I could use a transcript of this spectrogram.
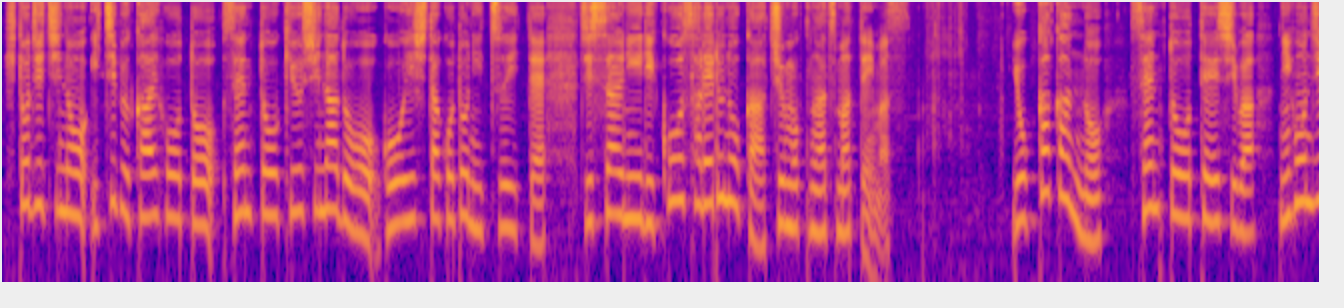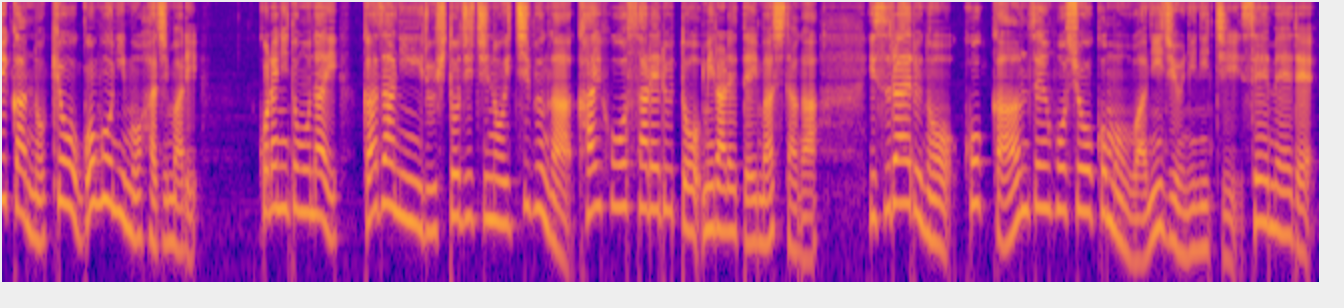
人質の一部解放と戦闘休止などを合意したことについて実際に履行されるのか注目が集まっています。4日間の戦闘停止は日本時間の今日午後にも始まり、これに伴いガザにいる人質の一部が解放されると見られていましたが、イスラエルの国家安全保障顧問は22日声明で、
